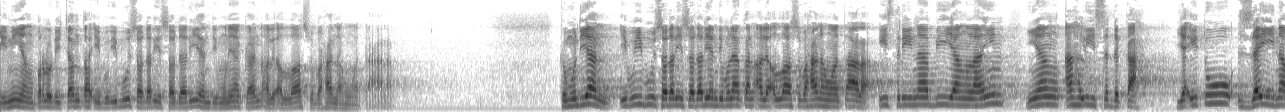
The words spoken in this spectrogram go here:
Ini yang perlu dicontoh ibu-ibu saudari-saudari yang dimuliakan oleh Allah Subhanahu wa taala. Kemudian ibu-ibu saudari-saudari yang dimuliakan oleh Allah Subhanahu wa taala, istri Nabi yang lain yang ahli sedekah yaitu Zainab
